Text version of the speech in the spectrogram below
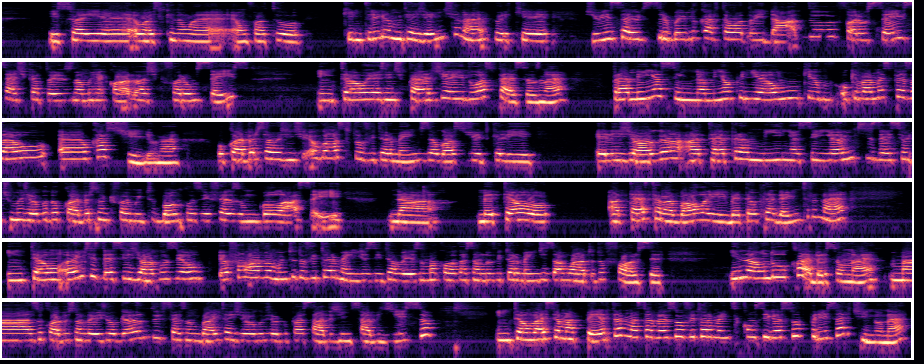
Isso aí é, eu acho que não é, é um fato que intriga muita gente, né? Porque o juiz saiu distribuindo cartão adoidado, foram seis, sete cartões, não me recordo, acho que foram seis. Então, e a gente perde aí duas peças, né? Para mim, assim, na minha opinião, que, o que vai mais pesar é o, é o Castilho, né? O Kleberson, a gente, eu gosto do Vitor Mendes, eu gosto do jeito que ele ele joga até para mim, assim, antes desse último jogo do Kleberson, que foi muito bom, inclusive fez um golaço aí na meteu a testa na bola e meteu para dentro, né? Então, antes desses jogos, eu, eu falava muito do Vitor Mendes, e talvez uma colocação do Vitor Mendes ao lado do Forcer. E não do Kleberson, né? Mas o Kleberson veio jogando e fez um baita jogo, jogo passado, a gente sabe disso. Então vai ser uma perda, mas talvez o Vitor Mendes consiga suprir certinho, né?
